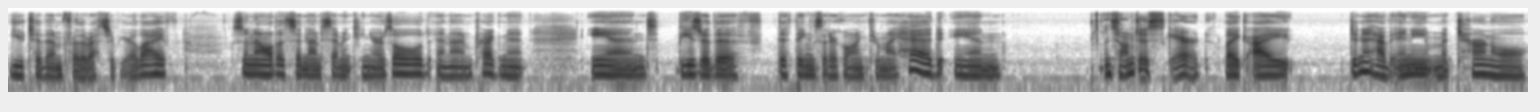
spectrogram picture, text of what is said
you to them for the rest of your life. So now all of a sudden I'm 17 years old and I'm pregnant. And these are the the things that are going through my head and and so I'm just scared. Like I didn't have any maternal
